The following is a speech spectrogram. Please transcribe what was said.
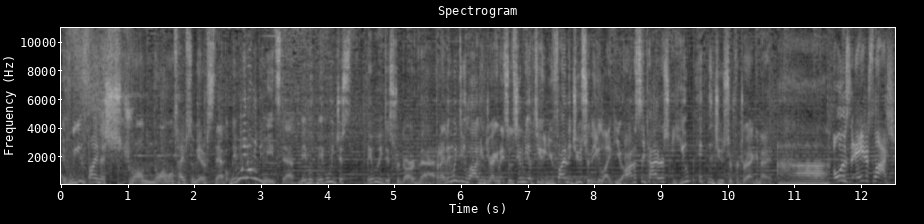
If we could find a strong normal type, so we have Stab, but maybe we don't even need Stab. Maybe maybe we just maybe we disregard that. But I think we do Log and Dragonite, so it's gonna be up to you. You find a juicer that you like. You honestly, Patters, you pick the juicer for Dragonite. Oh, there's an Aegislash.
